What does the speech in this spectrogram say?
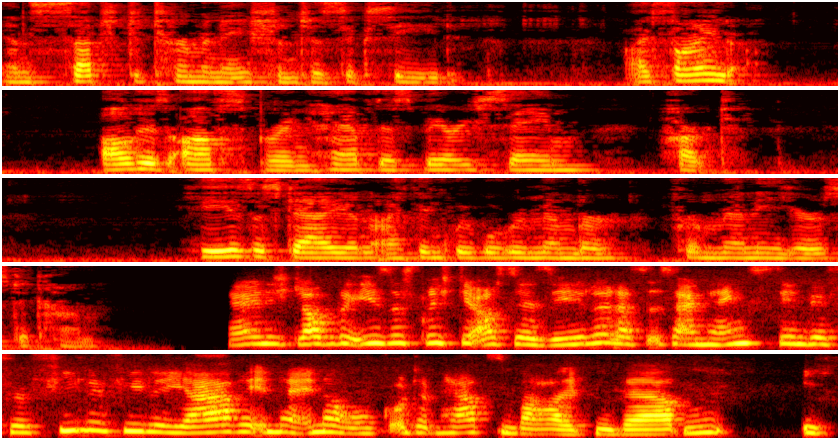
and such determination to succeed. I find all his offspring have this very same heart. He is a stallion I think we will remember for many years to come. Helen, ich glaube, Luise spricht dir aus der Seele. Das ist ein Hengst, den wir für viele, viele Jahre in Erinnerung und im Herzen behalten werden. Ich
